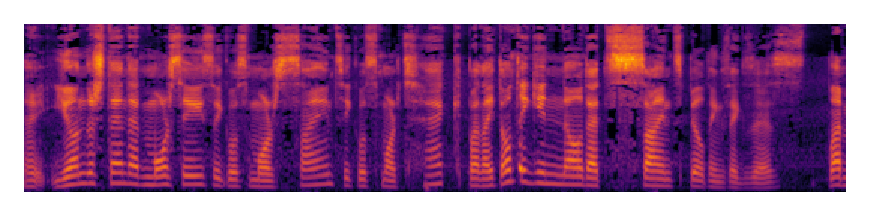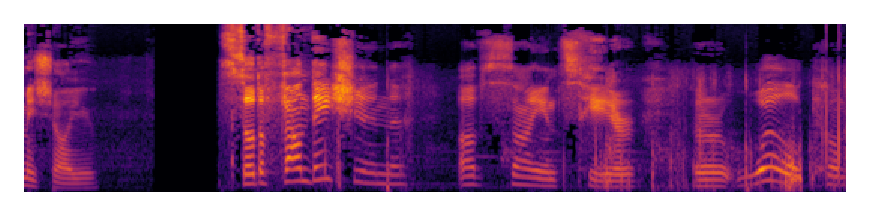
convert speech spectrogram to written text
Uh, you understand that more cities equals more science equals more tech, but I don't think you know that science buildings exist. Let me show you. So the foundation of science here uh, will come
